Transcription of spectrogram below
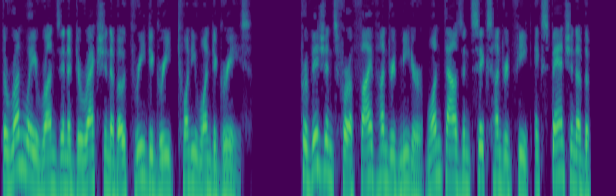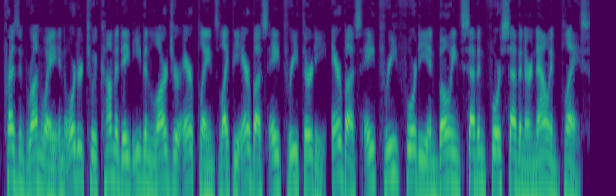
The runway runs in a direction of 03 degree 21 degrees. Provisions for a 500-meter 1,600 feet expansion of the present runway in order to accommodate even larger airplanes like the Airbus A330, Airbus A340 and Boeing 747 are now in place.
